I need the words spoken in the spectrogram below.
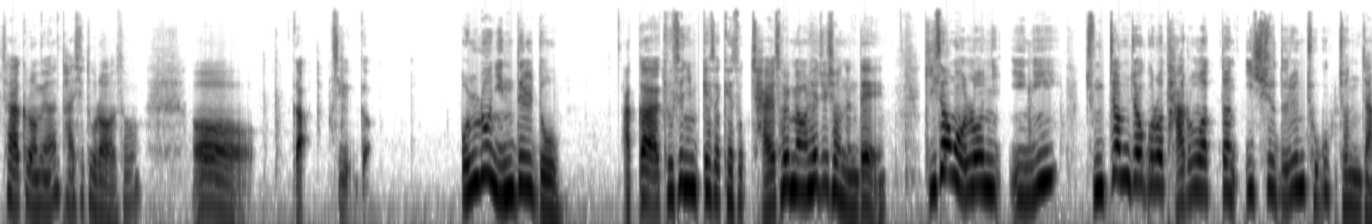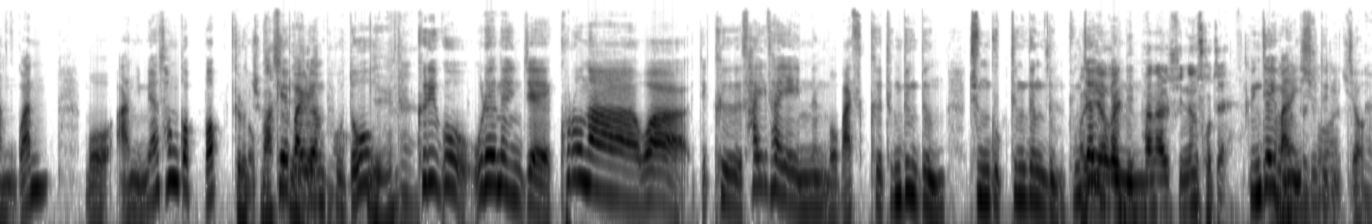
자, 그러면 다시 돌아와서 어 그러니까 지금 그러니까 언론인들도 아까 교수님께서 계속 잘 설명을 해주셨는데 기성 언론인이 중점적으로 다루었던 이슈들은 조국 전 장관 뭐 아니면 선거법, 그렇죠. 뭐 국회 마스크 관련 뭐. 보도 예. 네. 그리고 올해는 이제 코로나와 이제 그 사이사이에 있는 뭐 마스크 등등등 중국 등등등 굉장히 권력을 많은 비판할 수 있는 소재. 굉장히 많은 이슈들이 좋아하죠. 있죠. 네.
